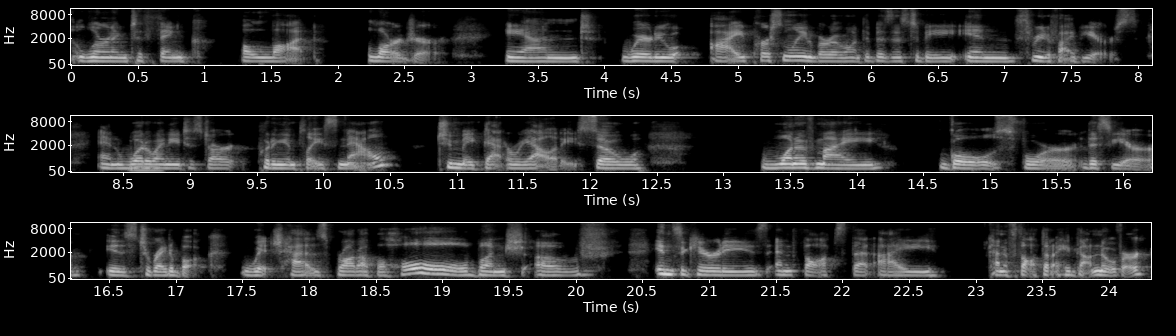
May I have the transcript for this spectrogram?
learning to think a lot larger and where do I personally and where do I want the business to be in three to five years? And what do I need to start putting in place now to make that a reality? So, one of my goals for this year is to write a book, which has brought up a whole bunch of insecurities and thoughts that I kind of thought that I had gotten over.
